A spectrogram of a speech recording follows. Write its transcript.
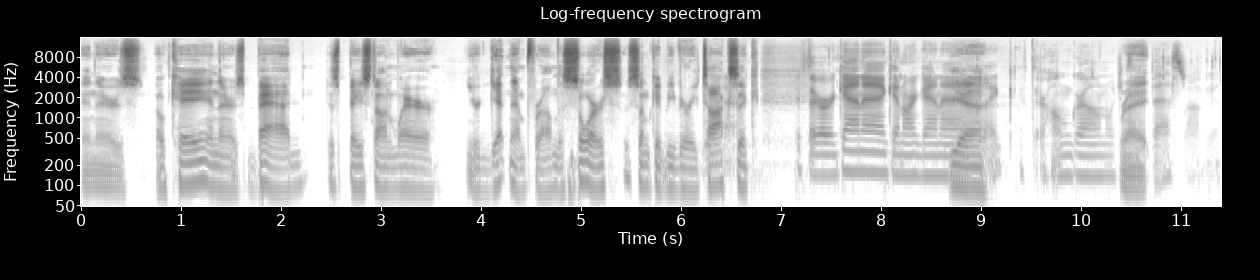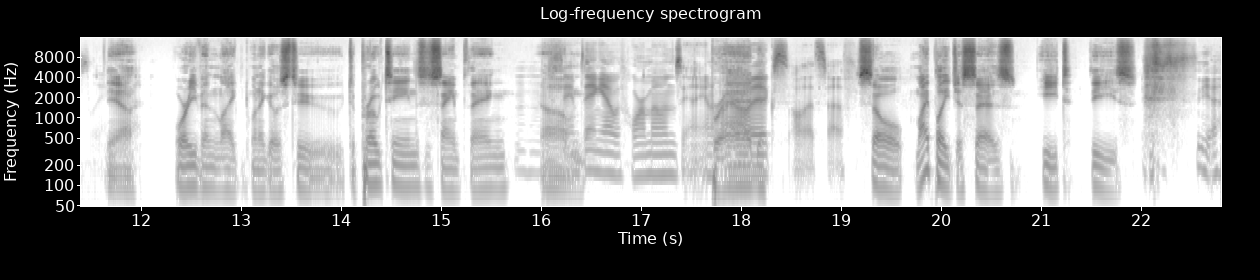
and there's okay, and there's bad, just based on where you're getting them from, the source. Some could be very Yeah. toxic. if they're organic, inorganic, Yeah. like if they're homegrown, which is the best, obviously. Yeah. Or even like when it goes to to proteins, the same thing. Mhm. Same Um, thing, yeah, with hormones and bread. antibiotics, all that stuff. So my plate just says eat these, yeah,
